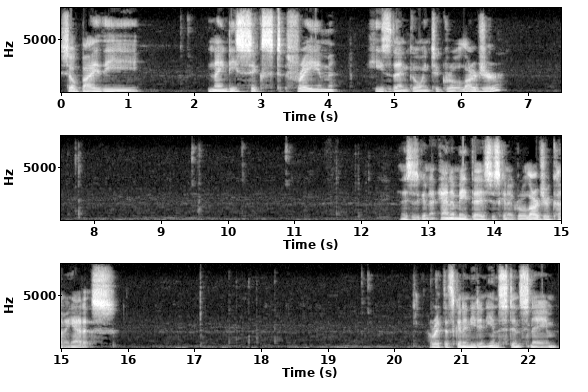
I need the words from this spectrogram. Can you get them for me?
So by the 96th frame he's then going to grow larger. This is going to animate that it's just going to grow larger coming at us. Alright that's going to need an instance name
